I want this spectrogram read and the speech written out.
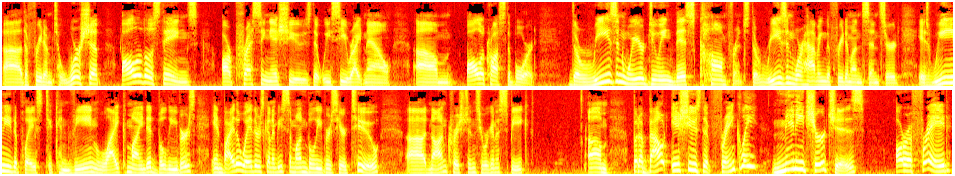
uh, the freedom to worship. All of those things are pressing issues that we see right now um, all across the board. The reason we're doing this conference, the reason we're having the Freedom Uncensored, is we need a place to convene like minded believers. And by the way, there's going to be some unbelievers here too, uh, non Christians who are going to speak. Um, but about issues that, frankly, many churches are afraid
